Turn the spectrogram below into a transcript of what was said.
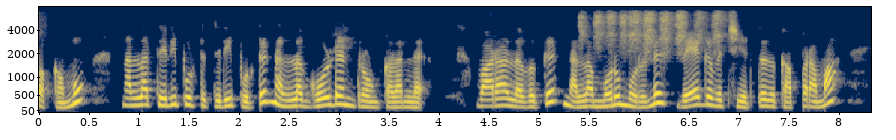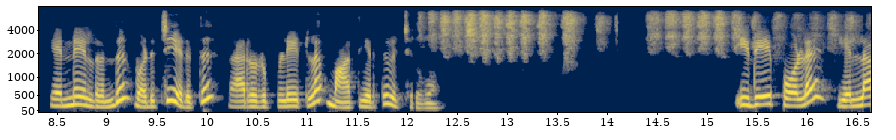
பக்கமும் நல்லா திருப்பிவிட்டு திருப்பிவிட்டு நல்லா கோல்டன் ப்ரௌன் கலரில் வர அளவுக்கு நல்லா முறுமுறுன்னு வேக வச்சு எடுத்ததுக்கு அப்புறமா எண்ணெயிலிருந்து வடித்து எடுத்து வேறொரு பிளேட்டில் மாற்றி எடுத்து வச்சுருவோம். இதே போல் எல்லா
